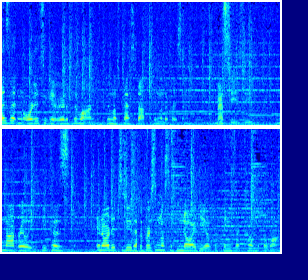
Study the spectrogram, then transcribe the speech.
Says that in order to get rid of the wand, we must pass it off to another person. That's easy. Not really, because in order to do that, the person must have no idea of the things that come with the wand.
